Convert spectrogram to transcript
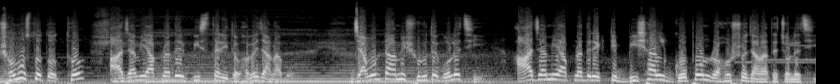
সমস্ত তথ্য আজ আমি আপনাদের বিস্তারিতভাবে জানাব। যেমনটা আমি শুরুতে বলেছি, আজ আমি আপনাদের একটি বিশাল গোপন রহস্য জানাতে চলেছি।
